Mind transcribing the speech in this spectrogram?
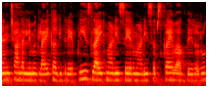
ನನ್ನ ಚಾನಲ್ ನಿಮಗೆ ಲೈಕ್ ಆಗಿದ್ರೆ ಪ್ಲೀಸ್ ಲೈಕ್ ಮಾಡಿ, ಶೇರ್ ಮಾಡಿ, ಸಬ್ಸ್ಕ್ರೈಬ್ ಆಗದೆ ಇರೋರು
